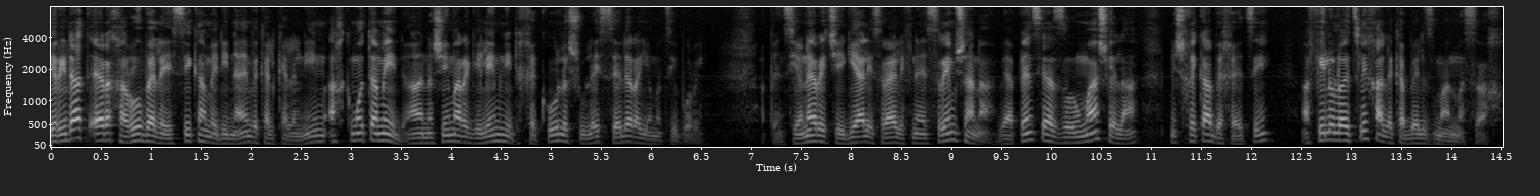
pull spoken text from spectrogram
ירידת ערך הרובל העסיקה מדינאים וכלכלנים, אך כמו תמיד, האנשים הרגילים נדחקו לשולי סדר היום הציבורי. הפנסיונרית שהגיעה לישראל לפני 20 שנה, והפנסיה הזעומה שלה נשחקה בחצי, אפילו לא הצליחה לקבל זמן מסך.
